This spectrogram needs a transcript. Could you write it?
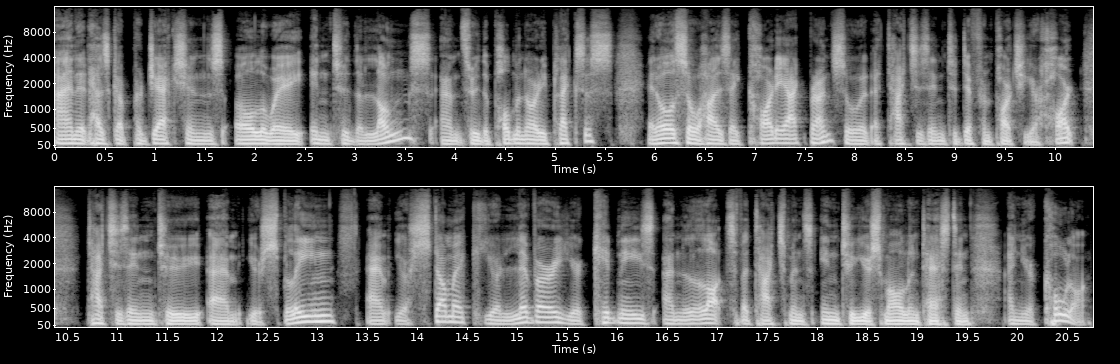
and it has got projections all the way into the lungs and through the pulmonary plexus. It also has a cardiac branch, so it attaches into different parts of your heart. Attaches into um, your spleen, um, your stomach, your liver, your kidneys, and lots of attachments into your small intestine and your colon.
